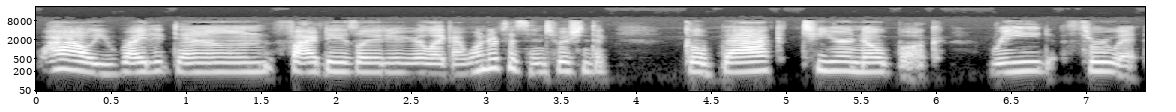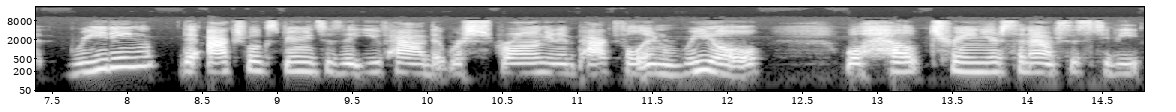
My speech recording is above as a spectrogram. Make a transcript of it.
Wow, you write it down. Five days later, you're like, I wonder if this intuition thing. Go back to your notebook, read through it. Reading the actual experiences that you've had that were strong and impactful and real will help train your synapses to be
